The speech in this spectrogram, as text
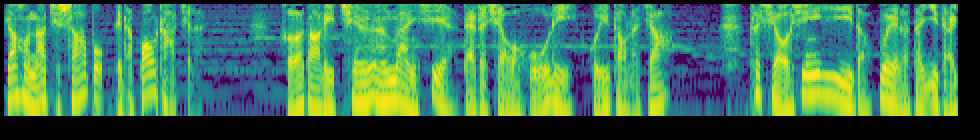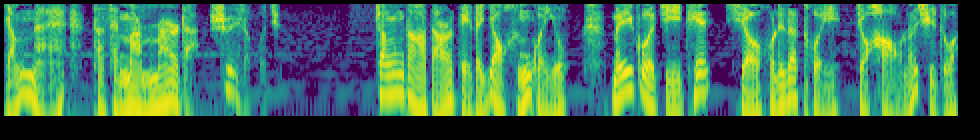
然后拿起纱布给他包扎起来。何大力千恩万谢，带着小狐狸回到了家。他小心翼翼的喂了他一点羊奶，他才慢慢的睡了过去。张大胆给的药很管用，没过几天，小狐狸的腿就好了许多，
